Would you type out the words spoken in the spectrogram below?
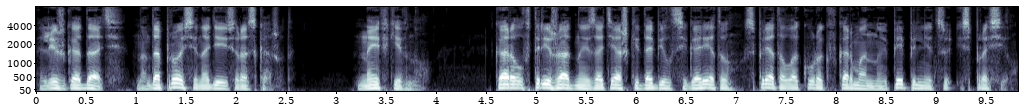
лишь гадать. На допросе, надеюсь, расскажут». Нейв кивнул. Карл в три жадные затяжки добил сигарету, спрятал окурок в карманную пепельницу и спросил.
